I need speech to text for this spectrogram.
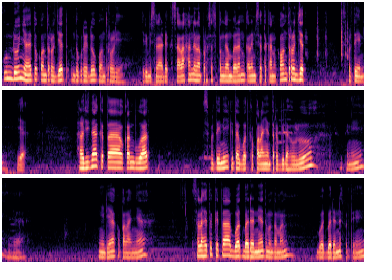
undonya itu Ctrl Z untuk redo Ctrl Y. Jadi misalnya ada kesalahan dalam proses penggambaran kalian bisa tekan Ctrl Z seperti ini. Ya Selanjutnya kita akan buat seperti ini, kita buat kepalanya terlebih dahulu. Seperti ini, ya. Ini dia kepalanya. Setelah itu kita buat badannya, teman-teman. Buat badannya seperti ini.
